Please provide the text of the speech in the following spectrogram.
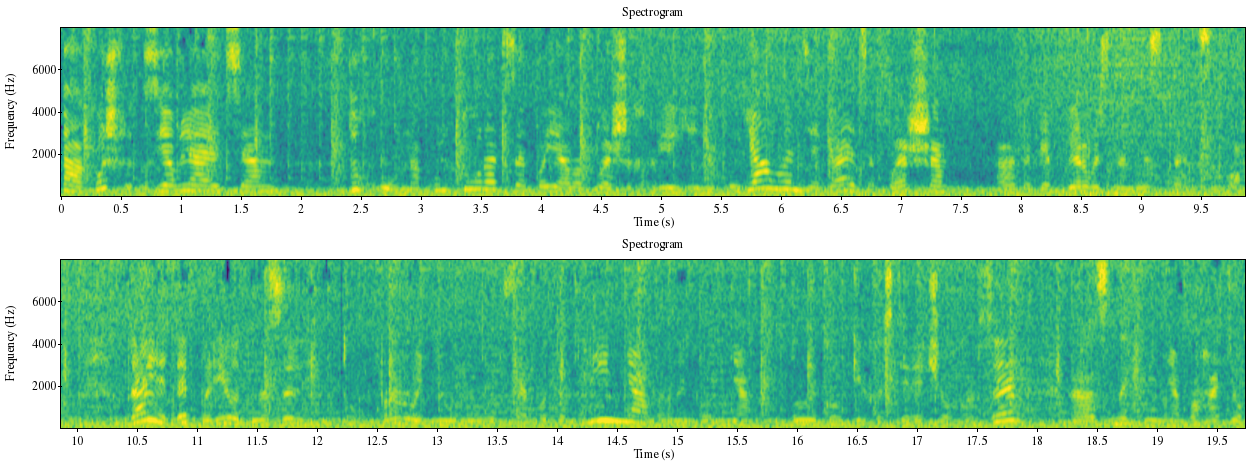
Також з'являється духовна культура, це поява перших релігійних уявлень, з'являється перше е, таке первісне мистецтво. Далі йде період мезоліту. Природні умови це потепління, виникнення великої кількості річок озер, е, зникнення багатьох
